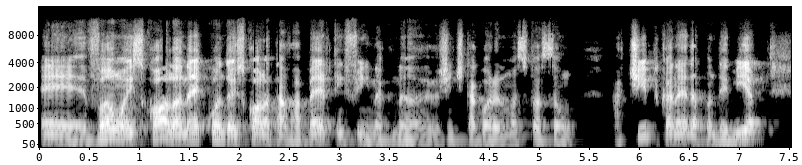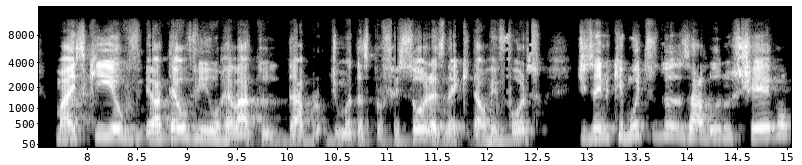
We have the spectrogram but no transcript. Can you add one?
é, vão à escola, né? Quando a escola estava aberta, enfim, na, na, a gente está agora numa situação atípica, né, da pandemia, mas que eu, eu até ouvi um relato da, de uma das professoras, né, que dá o reforço, dizendo que muitos dos alunos chegam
